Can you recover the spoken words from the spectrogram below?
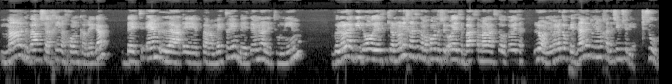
מה הדבר שהכי נכון כרגע, בהתאם לפרמטרים, בהתאם לנתונים, ולא להגיד אוי איזה, כי אני לא נכנסת למקום הזה של אוי איזה באסה מה לעשות, אוי איזה, לא, אני אומרת אוקיי, זה הנתונים החדשים שלי, שוב,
